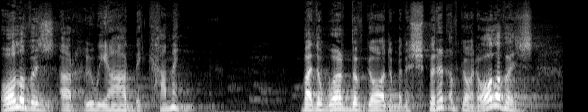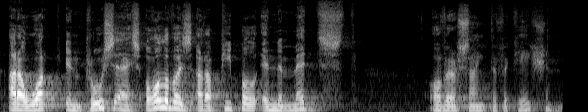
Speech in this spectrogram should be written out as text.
All of us are who we are becoming by the Word of God and by the Spirit of God. All of us are a work in process. All of us are a people in the midst of our sanctification.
